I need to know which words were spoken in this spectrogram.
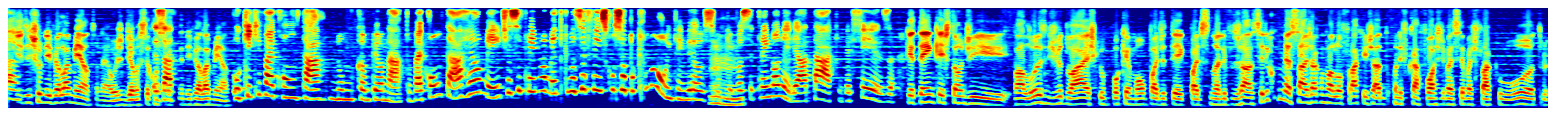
dia que existe o nivelamento, né? Hoje em dia você consegue Exato. ter nivelamento. o que, que vai contar num campeonato? Vai contar realmente esse treinamento que você fez com o seu Pokémon, entendeu? Se O que Uhum. você treinou nele, ataque, defesa. Porque tem questão de valores individuais que um Pokémon pode ter, que pode ensinar ele. Já, se ele começar já com valor fraco e já quando ele ficar forte, ele vai ser mais fraco que o outro.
